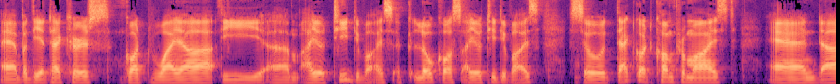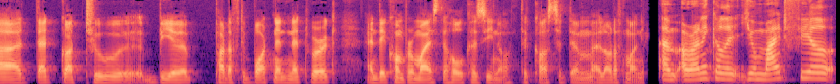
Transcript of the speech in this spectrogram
uh, but the attackers got via the um, IoT device, a low cost IoT device. So that got compromised and uh, that got to be a part of the botnet network and they compromised the whole casino that costed them a lot of money um, ironically you might feel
